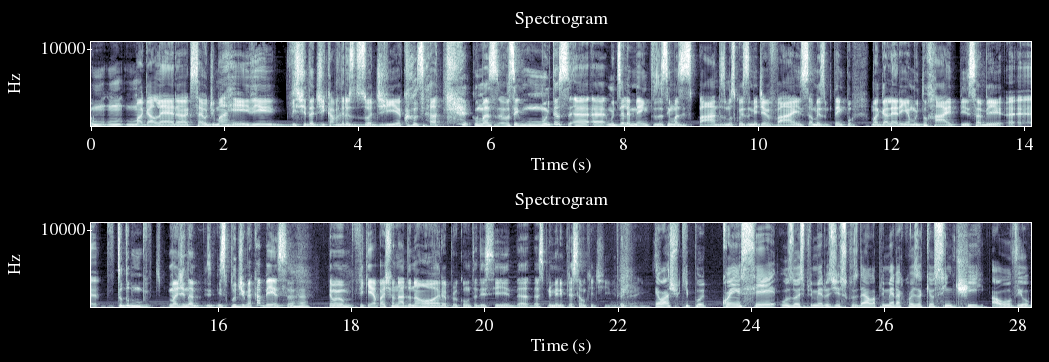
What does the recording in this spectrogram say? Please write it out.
um, um, uma galera que saiu de uma rave vestida de Cavaleiros do Zodíaco, sabe? Com umas, assim, muitas, é, é, muitos elementos, assim, umas espadas, umas coisas medievais, ao mesmo tempo uma galerinha muito hype, sabe? É, é tudo, imagina, explodiu minha cabeça. Uhum. Então eu fiquei apaixonado na hora por conta desse da, das primeiras impressões que tive da Grimes. Eu acho que por conhecer os dois primeiros discos dela, a primeira coisa que eu senti ao ouvir o,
